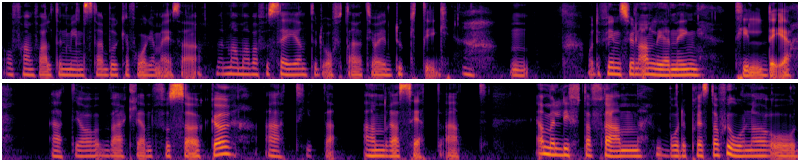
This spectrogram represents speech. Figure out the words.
Och framförallt den minsta brukar fråga mig så här, men mamma varför säger inte du ofta att jag är duktig? Mm. Och det finns ju en anledning till det. Att jag verkligen försöker att hitta andra sätt att ja, men lyfta fram både prestationer och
